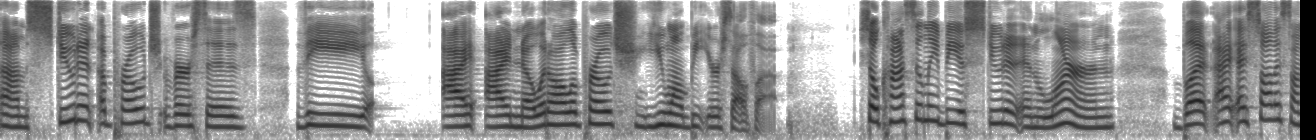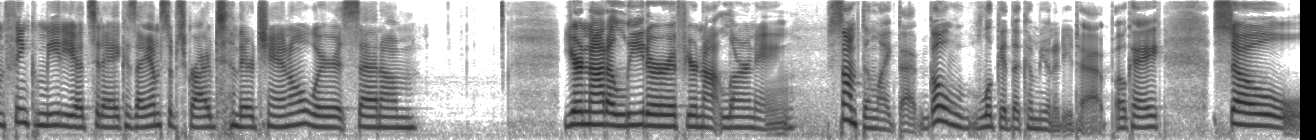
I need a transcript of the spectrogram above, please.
um, student approach versus the I I know it all approach, you won't beat yourself up. So constantly be a student and learn but I, I saw this on Think Media today because I am subscribed to their channel where it said, um, you're not a leader if you're not learning. Something like that. Go look at the community tab, okay? So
